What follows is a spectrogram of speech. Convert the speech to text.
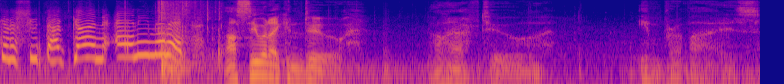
Gonna shoot that gun any minute. I'll see what I can do. I'll have to improvise.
